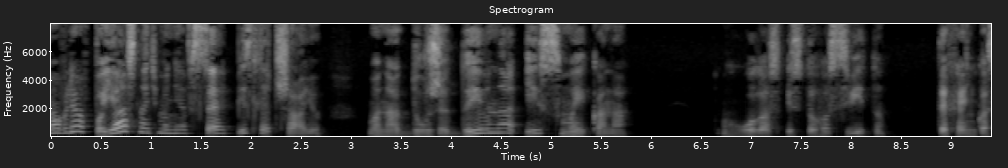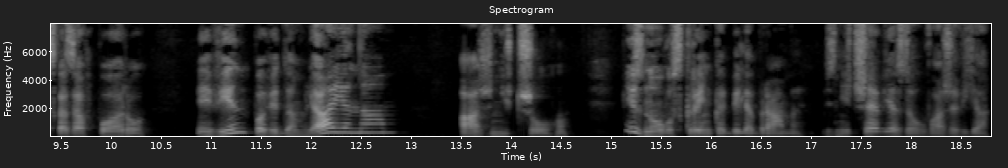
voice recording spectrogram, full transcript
Мовляв, пояснить мені все після чаю. Вона дуже дивна і смикана. Голос із того світу, тихенько сказав Пуаро. І він повідомляє нам аж нічого. І знову скринька біля брами. Знічев'я зауважив я.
